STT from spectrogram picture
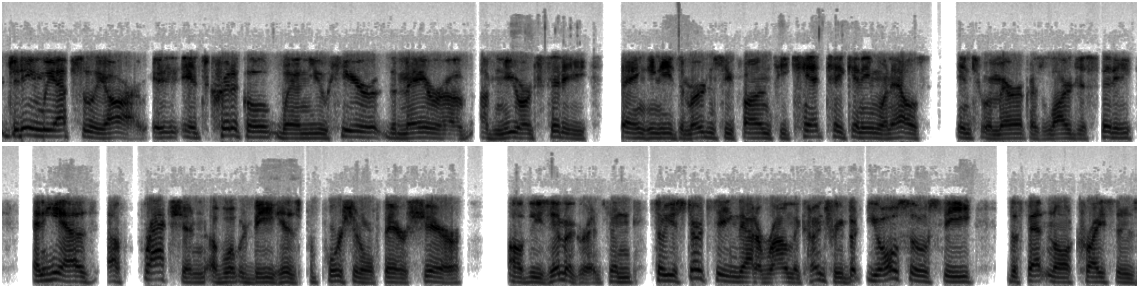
Jeanine, we absolutely are. It's critical when you hear the mayor of, of New York City saying he needs emergency funds. He can't take anyone else into America's largest city, and he has a fraction of what would be his proportional fair share of these immigrants. And so you start seeing that around the country, but you also see the fentanyl crisis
